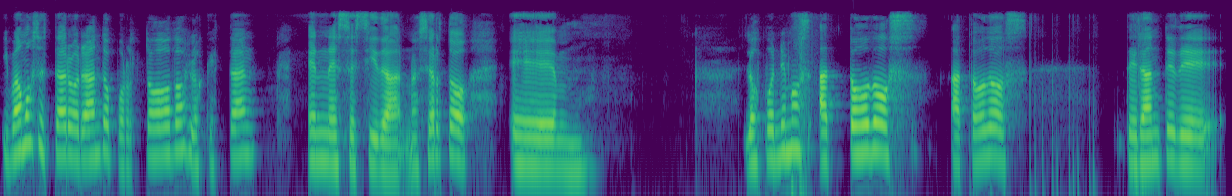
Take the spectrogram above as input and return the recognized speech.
Y vamos a estar orando por todos los que están en necesidad, ¿no es cierto? Em, los ponemos a todos, a todos delante de...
